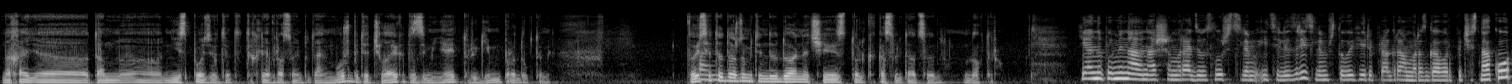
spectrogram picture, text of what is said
находя, э, там, э, не использовать этот хлеб в рационе питания. Может быть, этот человек это заменяет другими продуктами. То есть это должно быть индивидуально через только консультацию доктора. Я напоминаю нашим радиослушателям и телезрителям, что в эфире программа «Разговор по чесноку».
